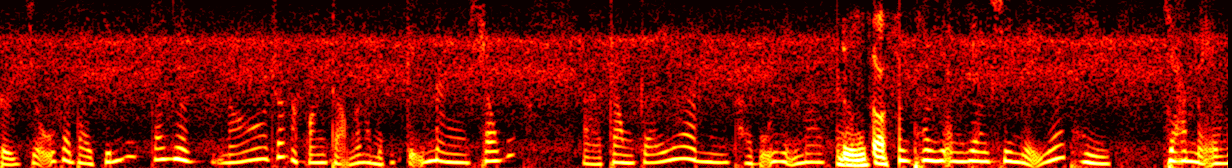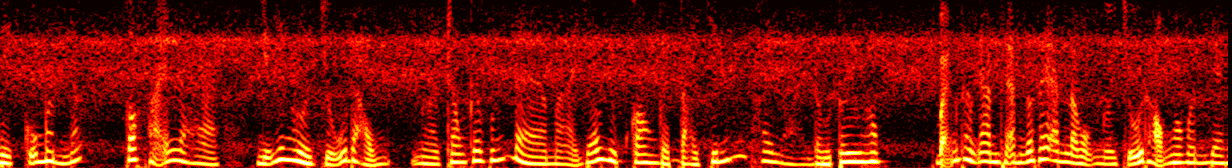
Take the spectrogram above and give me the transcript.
tự chủ về tài chính cá nhân nó rất là quan trọng. Nó là một cái kỹ năng sống uh, trong cái um, thời buổi hiện nay. Đúng rồi. Theo như anh Giang suy nghĩ á, thì cha mẹ Việt của mình á có phải là những cái người chủ động uh, trong cái vấn đề mà giáo dục con về tài chính hay là đầu tư không bản thân anh thì anh có thấy anh là một người chủ động không anh Giang?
